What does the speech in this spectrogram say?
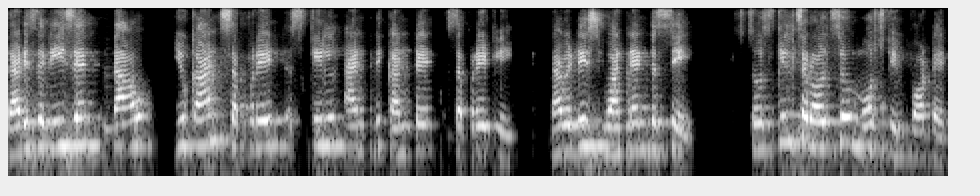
That is the reason now you can't separate skill and the content separately. Now it is one and the same. So skills are also most important.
